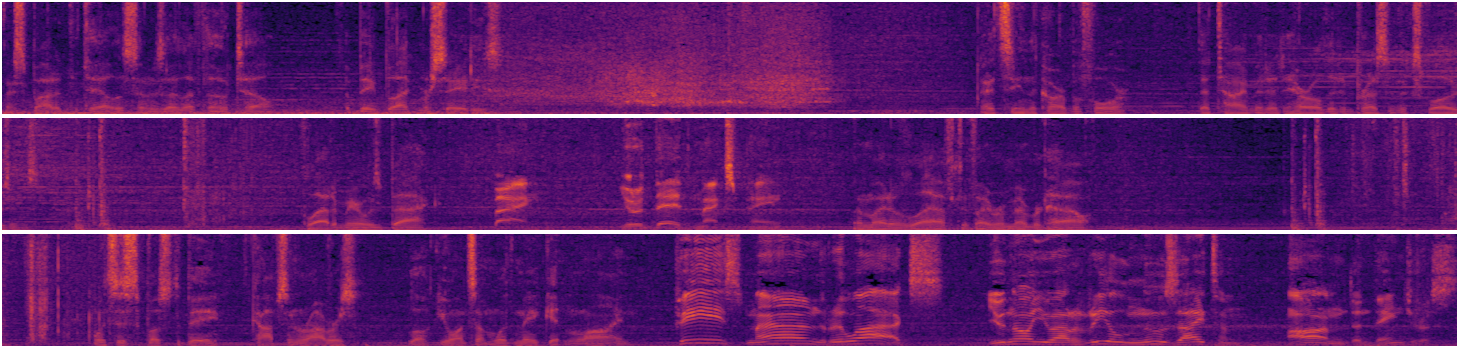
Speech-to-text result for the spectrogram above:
I spotted the tail as soon as I left the hotel. A big black Mercedes. I'd seen the car before. That time it had heralded impressive explosions. Vladimir was back. Bang. You're dead, Max Payne. I might have laughed if I remembered how. What's this supposed to be? Cops and robbers? Look, you want something with me? Get in line. Peace, man. Relax. You know you are a real news item. Armed and dangerous.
